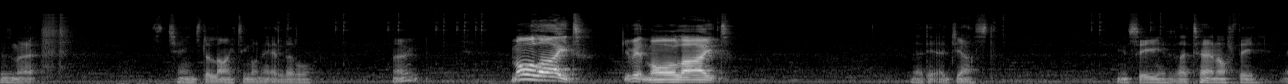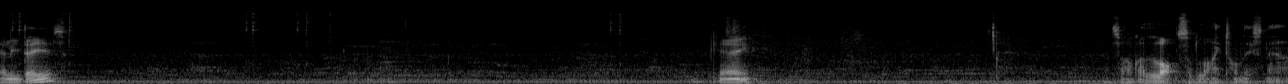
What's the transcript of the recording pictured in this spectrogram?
isn't it? Let's change the lighting on it a little. No? More light! Give it more light. Let it adjust. You can see as I turn off the LEDs. Okay. So I've got lots of light on this now.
